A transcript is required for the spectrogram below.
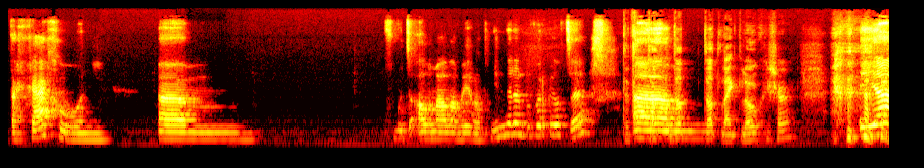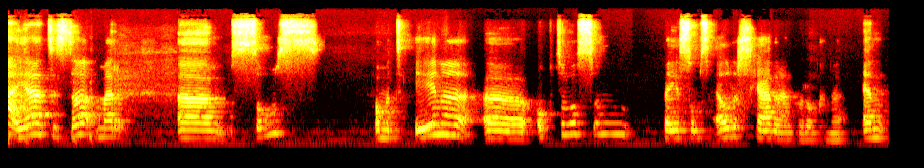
Dat gaat gewoon niet. Um, we moeten allemaal dan weer wat minderen, bijvoorbeeld. Hè. Dat, dat, dat, ehm, dat, lijkt logischer. Ja, ja, het is dat. Maar um, soms, om het ene uh, op te lossen, ben je soms elders schade aan het berokkenen. En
